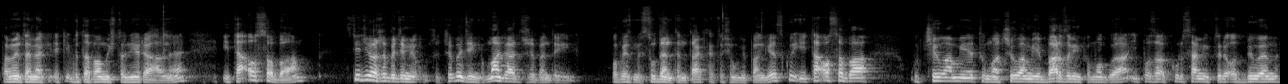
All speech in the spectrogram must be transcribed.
Pamiętam, jak, jak wydawało mi się to nierealne. I ta osoba stwierdziła, że będzie mnie uczyć, że będzie mi pomagać, że będę jej powiedzmy studentem, tak, tak to się mówi po angielsku. I ta osoba uczyła mnie, tłumaczyła mnie, bardzo mi pomogła. I poza kursami, które odbyłem,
